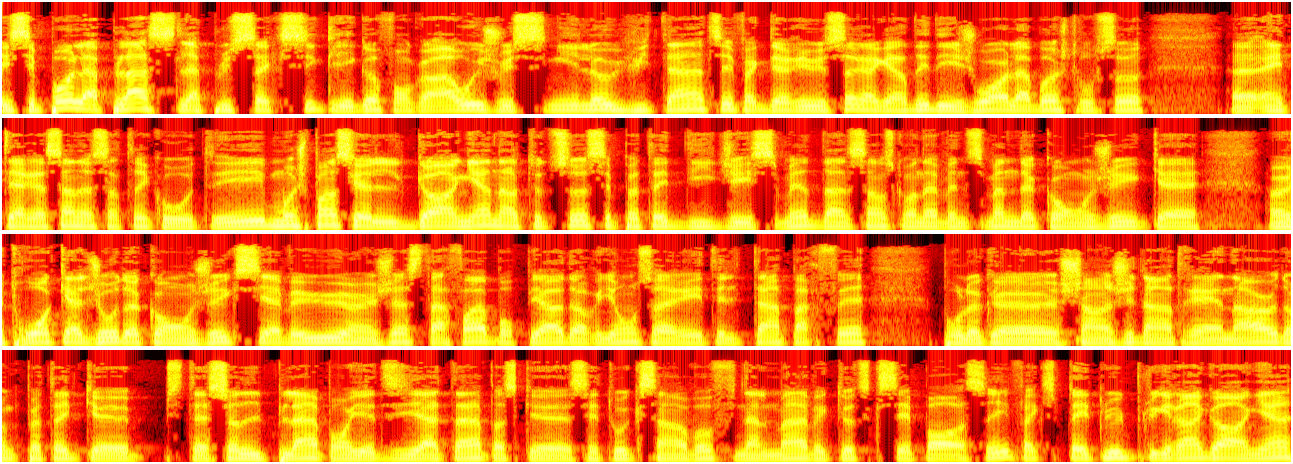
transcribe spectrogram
sais, c'est pas la place la plus sexy que les gars font. Ah oui, je vais signer là 8 ans, tu sais. Fait que de réussir à garder des joueurs là-bas, je trouve ça euh, intéressant d'un certain côté. Moi, je pense que le gagnant dans tout ça, c'est peut-être DJ Smith, dans le sens qu'on avait une semaine de congé, un 3-4 jours de congé, que s'il y avait eu un geste à faire pour Pierre Dorion, ça aurait été le temps parfait pour le changer d'entraîneur. Donc peut-être que c'était ça le plan, puis on lui a dit attends parce que c'est toi qui s'en va finalement avec tout ce qui s'est passé. Fait que c'est peut-être lui le plus grand gagnant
